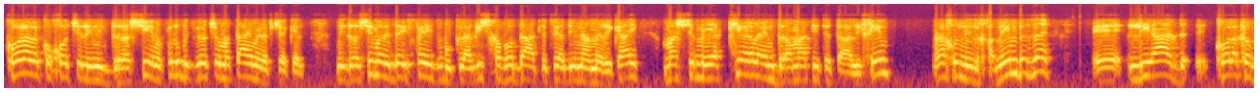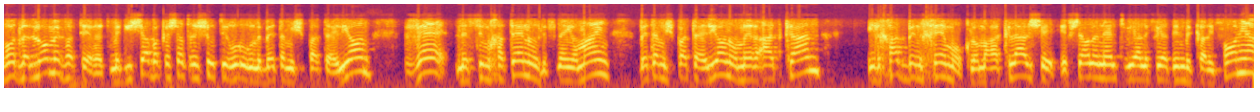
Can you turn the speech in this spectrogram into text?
כל הלקוחות שלי נדרשים, אפילו בתביעות של 200 אלף שקל, נדרשים על ידי פייסבוק להגיש חוות דעת לפי הדין האמריקאי, מה שמייקר להם דרמטית את ההליכים. ואנחנו נלחמים בזה. אה, ליעד, כל הכבוד לה, לא מוותרת, מגישה בקשת רשות ערעור לבית המשפט העליון, ולשמחתנו, לפני יומיים, בית המשפט העליון אומר עד כאן, הלכת בן חמו, כלומר הכלל שאפשר לנהל תביעה לפי הדין בקליפורניה,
